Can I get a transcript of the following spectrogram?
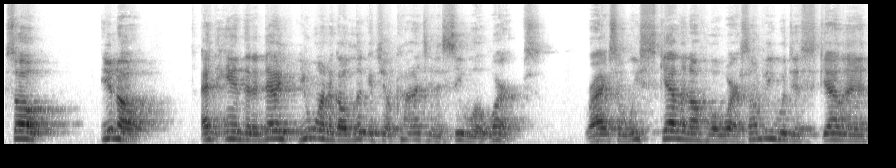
So, you know, at the end of the day, you want to go look at your content and see what works, right? So we scaling off what works. Some people just scaling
